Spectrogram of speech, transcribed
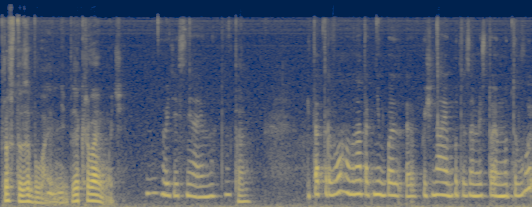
Просто забуваємо її, закриваємо очі. Витісняємо. Так. Так. І та тривога, вона так ніби е, починає бути замість тої мотиву...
